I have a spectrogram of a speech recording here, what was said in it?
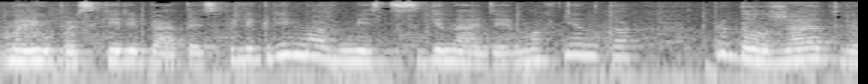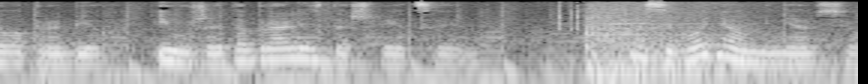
Мариупольские ребята из Пилигрима вместе с Геннадием Махненко продолжают велопробег и уже добрались до Швеции. На сегодня у меня все.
